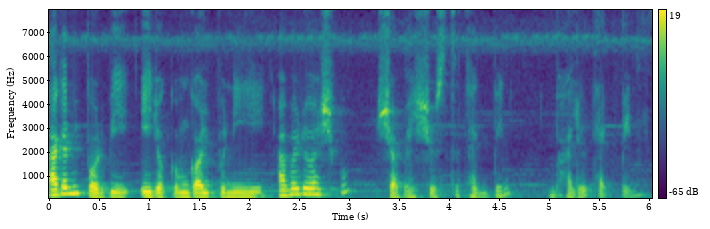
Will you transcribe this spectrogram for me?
আগামী পর্বে এই রকম গল্প নিয়ে আবারও আসব। সবাই সুস্থ থাকবেন, ভালো থাকবেন।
